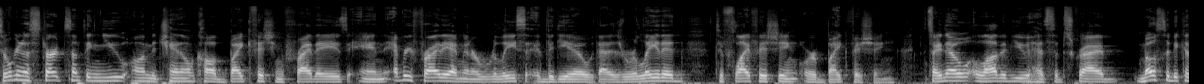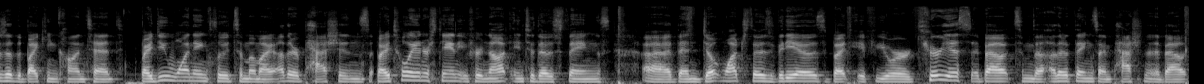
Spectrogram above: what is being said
So we're gonna start something new on the channel called Bike Fishing Fridays. And every Friday I'm gonna release a video that is related to fly fishing or bike fishing. So I know a lot of you have subscribed mostly because of the biking content, but I do want to include some of my other passions. But I totally understand if you're not into those things, uh, then don't watch those videos. But if you're curious about some of the other things I'm passionate about,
